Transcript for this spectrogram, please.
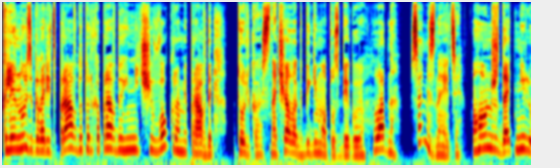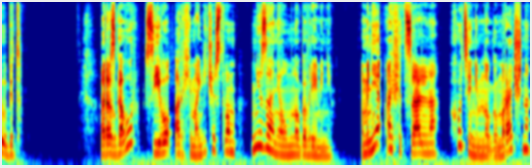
Клянусь говорить правду, только правду и ничего, кроме правды. Только сначала к бегемоту сбегаю, ладно? Сами знаете, он ждать не любит». Разговор с его архимагичеством не занял много времени. Мне официально, хоть и немного мрачно,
